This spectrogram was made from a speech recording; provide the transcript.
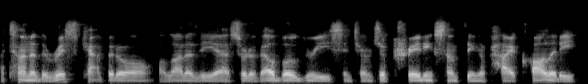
a ton of the risk capital a lot of the uh, sort of elbow grease in terms of creating something of high quality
